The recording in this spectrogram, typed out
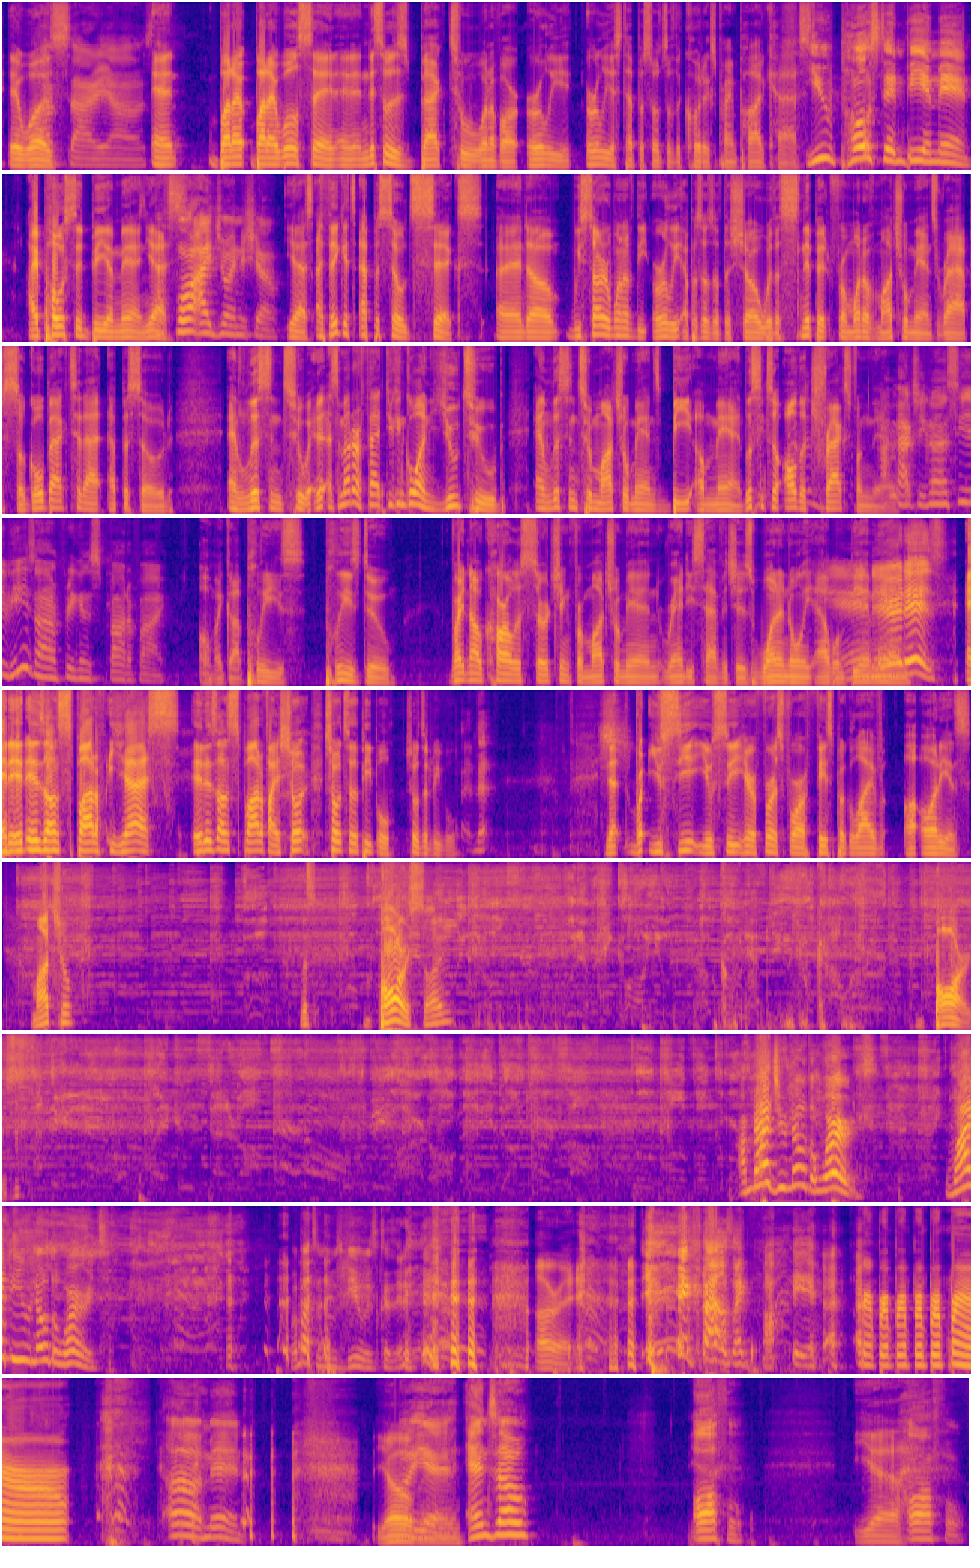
it was. I'm sorry, y'all. and but I but I will say and, and this was back to one of our early earliest episodes of the Codex Prime podcast. you posted "Be a Man" I posted "Be a Man." Yes. before I joined the show. Yes, I think it's episode six, and uh, we started one of the early episodes of the show with a snippet from one of Macho Man's raps. So go back to that episode and listen to it. As a matter of fact, you can go on YouTube and listen to Macho Man's "Be a Man." Listen to all the tracks from there. I'm actually gonna see if he's on freaking Spotify. Oh my god, please, please do. Right now, Carl is searching for Macho Man Randy Savage's one and only album, "Be a And Man." there it is. and it is on Spotify. Yes, it is on Spotify. Show it, show it to the people. Show it to the people. The- That you see you see it here first for our Facebook Live uh, audience. Macho. Listen, bars, son. Coming after you, you coward. Bars. I'm mad you know the words. Why do you know the words? We're about to lose viewers because it. All right. Kyle's like fire. Oh man. Yo, yeah. man. Enzo. Awful. Yeah. Awful.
